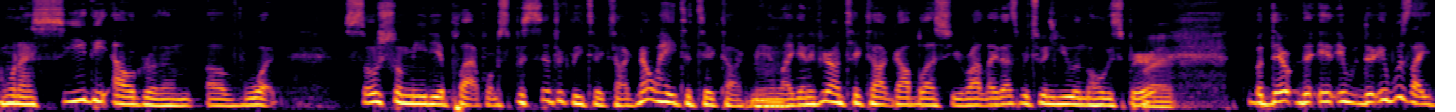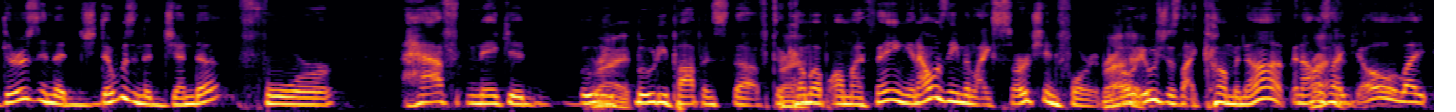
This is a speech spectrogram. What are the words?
when I see the algorithm of what social media platforms, specifically TikTok, no hate to TikTok, man. Mm. Like, and if you're on TikTok, God bless you, right? Like that's between you and the Holy Spirit. Right. But there, it, it, it was like there's an there was an agenda for half naked booty Right. booty popping stuff to Right. come up on my thing, and I wasn't even like searching for it, bro. It was just like coming up, and I was like, yo, like.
